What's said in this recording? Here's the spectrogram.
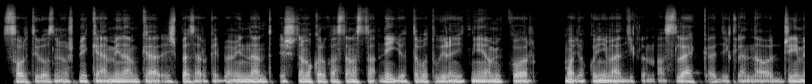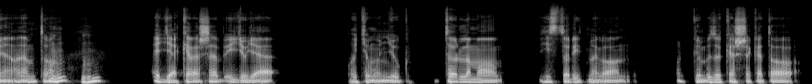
szortírozni most mi kell, mi nem kell, és bezárok egyben mindent, és nem akarok aztán azt a négy-öt tabot újra nyitni, amikor vagy akkor nyilván egyik lenne a Slack, egyik lenne a Gmail, nem tudom. Uh-huh. Egyel kevesebb, így ugye, hogyha mondjuk törlöm a historit, meg a, a különböző kesseket a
